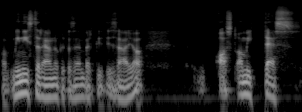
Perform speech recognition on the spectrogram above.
a miniszterelnököt az ember kritizálja, azt, amit tesz,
